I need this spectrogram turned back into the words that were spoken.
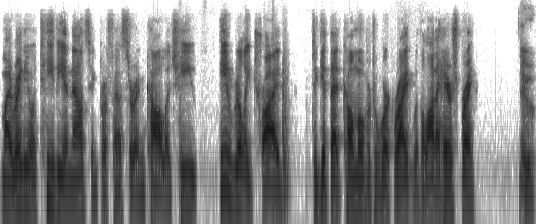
my radio TV announcing professor in college. He he really tried to get that comb over to work right with a lot of hairspray. Ooh.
